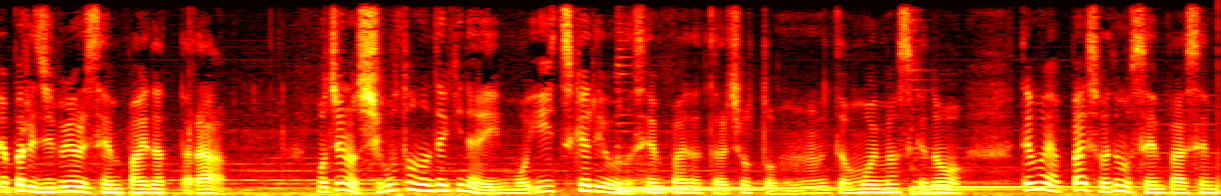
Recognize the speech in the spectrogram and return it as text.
やっぱり自分より先輩だったらもちろん仕事のできないもう言いつけるような先輩だったらちょっとうーんって思いますけどでもやっぱりそれでも先輩先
